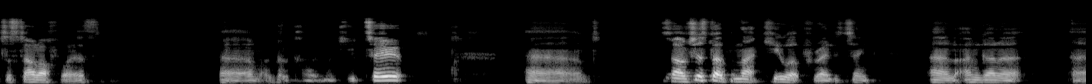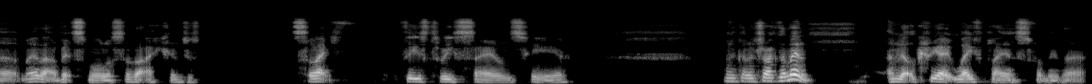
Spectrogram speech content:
to start off with. Um, I'm going to call it my Q2, and so I've just opened that cue up for editing and I'm going to uh, make that a bit smaller so that I can just select these three sounds here. I'm going to drag them in and it'll create wave players for me there.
